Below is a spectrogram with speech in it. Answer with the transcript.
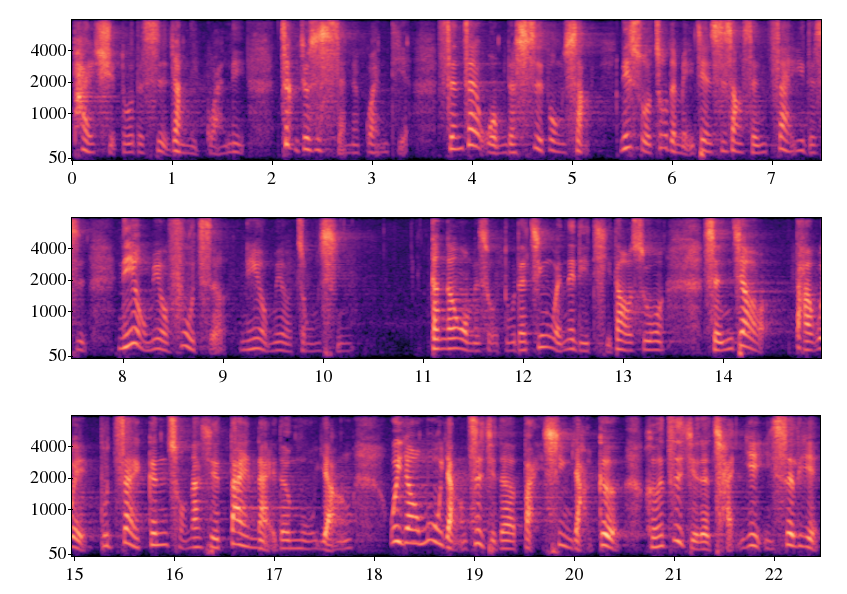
派许多的事让你管理。这个就是神的观点。神在我们的侍奉上，你所做的每一件事上，神在意的是你有没有负责，你有没有忠心。刚刚我们所读的经文那里提到说，神叫。大卫不再跟从那些带奶的母羊，为要牧养自己的百姓雅各和自己的产业以色列。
